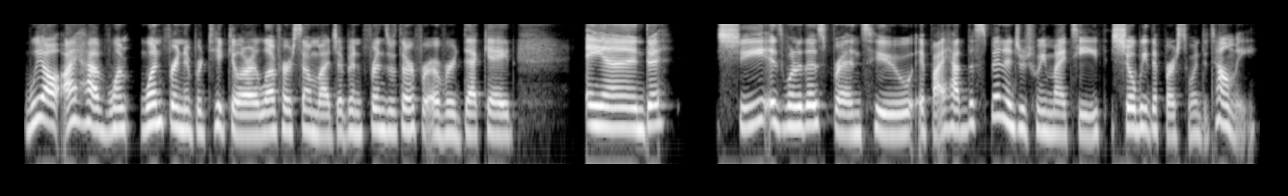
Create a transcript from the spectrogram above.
We all I have one one friend in particular. I love her so much. I've been friends with her for over a decade. And she is one of those friends who if I have the spinach between my teeth, she'll be the first one to tell me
